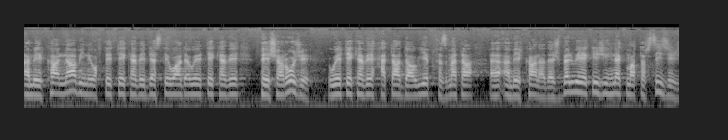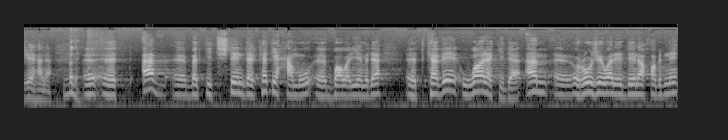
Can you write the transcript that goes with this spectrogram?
امریکان نابینه وقتی تیکوه دست واده و تیکوه پیشاروجه و تیکوه حتی داویه بخزمت امریکان داشت بروی یکی جی هنک مطرسی جه هنه اف بلکی تشتین درکتی همو باوریه مده تکوه وارکی ده ام روژه واره دینا خوابدنه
